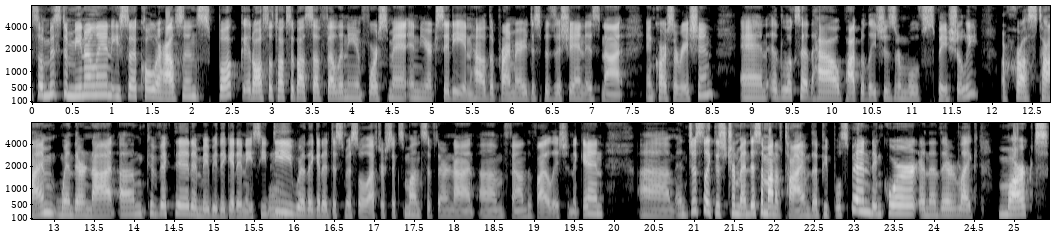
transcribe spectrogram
so Misdemeanorland, Issa Kohler-Hausmann's book, it also talks about sub felony enforcement in New York City and how the primary disposition is not incarceration. And it looks at how populations are moved spatially across time when they're not um, convicted, and maybe they get an ACD mm. where they get a dismissal after six months if they're not um, found a violation again. Um, and just like this tremendous amount of time that people spend in court, and then they're like marked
